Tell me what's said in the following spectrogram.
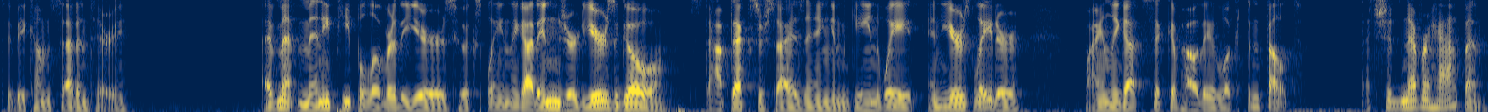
to become sedentary. I've met many people over the years who explain they got injured years ago, stopped exercising, and gained weight, and years later finally got sick of how they looked and felt. That should never happen.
